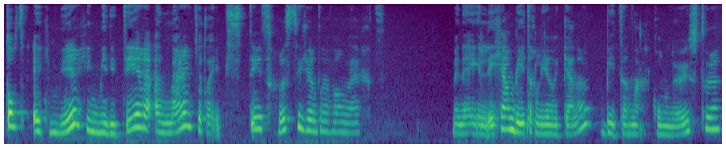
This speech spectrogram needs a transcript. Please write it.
Tot ik meer ging mediteren en merkte dat ik steeds rustiger ervan werd. Mijn eigen lichaam beter leerde kennen, beter naar kon luisteren.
